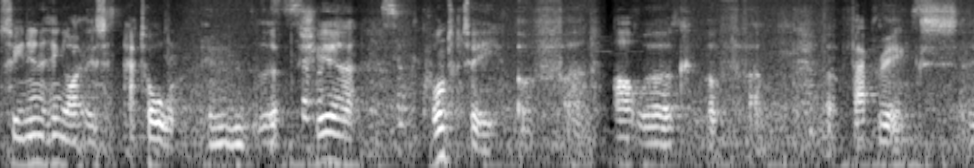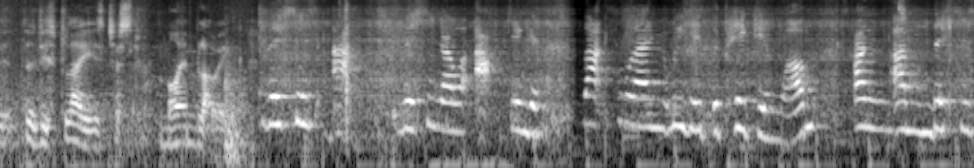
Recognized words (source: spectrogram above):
seen anything like this at all in the sheer quantity of uh, artwork, of um, uh, fabrics. The, the display is just mind blowing. This is act. This is our acting. That's when we did the pigeon one, and and this is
